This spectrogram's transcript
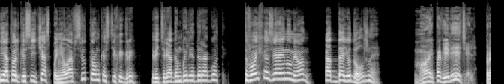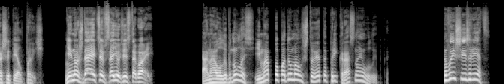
Я только сейчас поняла всю тонкость их игры, ведь рядом были дороготы. Твой хозяин умен, отдаю должное». «Мой повелитель», — прошипел прыщ, — «не нуждается в союзе с тобой». Она улыбнулась, и Маппо подумал, что это прекрасная улыбка. «Высший жрец,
